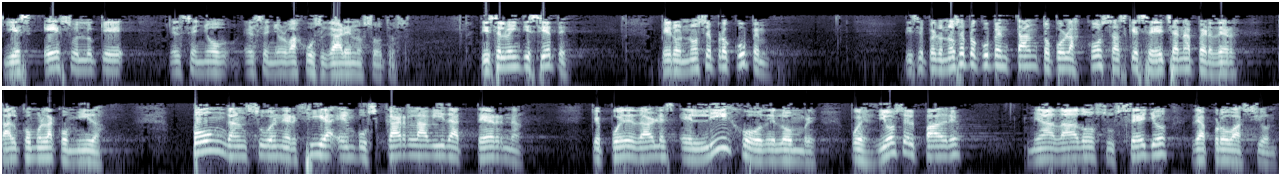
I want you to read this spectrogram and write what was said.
Y es eso lo que el Señor, el Señor va a juzgar en nosotros. Dice el 27, pero no se preocupen. Dice, pero no se preocupen tanto por las cosas que se echan a perder, tal como la comida. Pongan su energía en buscar la vida eterna que puede darles el Hijo del Hombre, pues Dios el Padre me ha dado su sello de aprobación.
